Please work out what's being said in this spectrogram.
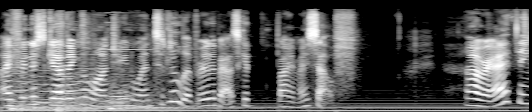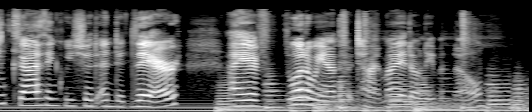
I finished gathering the laundry and went to deliver the basket by myself. Alright, I think I think we should end it there. I have what are we on for time? I don't even know.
